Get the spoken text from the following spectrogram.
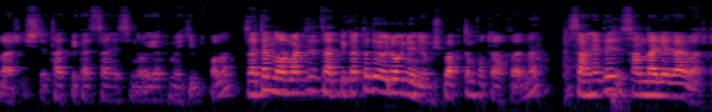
var işte tatbikat sahnesinde o yapım ekibi falan. Zaten normalde de tatbikatta da öyle oynanıyormuş. Baktım fotoğraflarına. Sahnede sandalyeler var.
